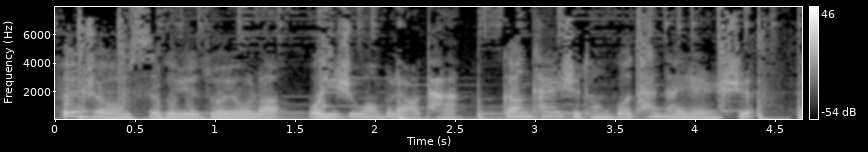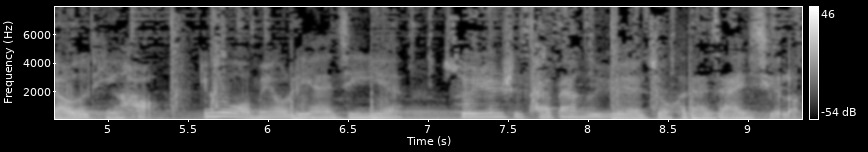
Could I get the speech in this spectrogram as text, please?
分手四个月左右了，我一直忘不了他。刚开始通过探探认识，聊得挺好，因为我没有恋爱经验，所以认识才半个月就和他在一起了。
